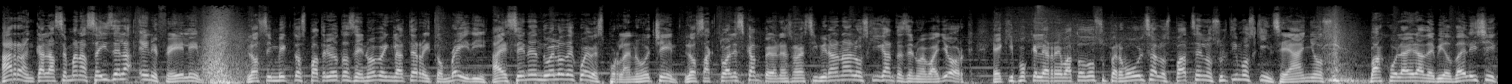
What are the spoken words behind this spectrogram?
Arranca la semana 6 de la NFL. Los invictos Patriotas de Nueva Inglaterra y Tom Brady a escena en duelo de jueves por la noche. Los actuales campeones recibirán a los Gigantes de Nueva York, equipo que le arrebató dos Super Bowls a los Pats en los últimos 15 años. Bajo la era de Bill Belichick,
